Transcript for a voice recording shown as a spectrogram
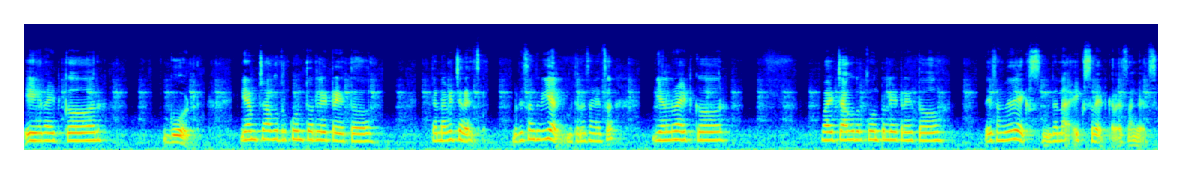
ए राईट कर. गुड एमच्या अगोदर कोणतं लेटर येतं? त्यांना विचारायचं. मग ते सांगतात यल मग त्यांना सांगायचं. यल राईट कर. वायच्या अगोदर कोणतं लेटर येतं? ते सांगतात एक्स त्यांना एक्स राईट करायला सांगायचं.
